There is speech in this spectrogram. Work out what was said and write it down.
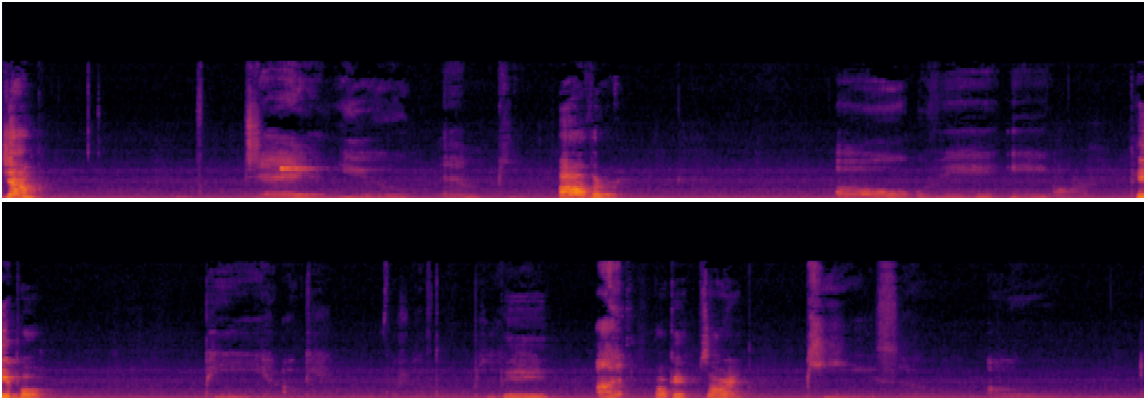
Jump. J U M P Over. O V E R People. P okay P P. uh, Okay, sorry. P so O A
